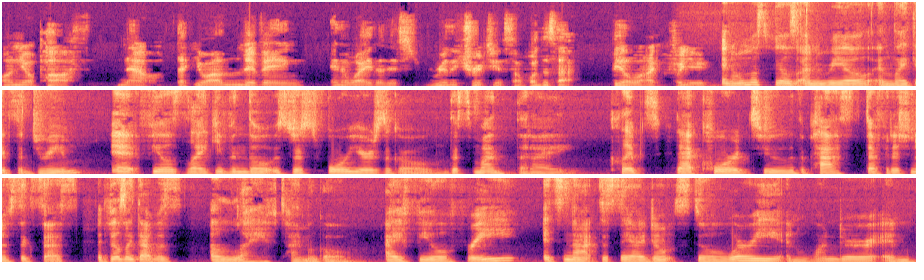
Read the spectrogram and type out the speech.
on your path now, that you are living in a way that is really true to yourself? What does that feel like for you? It almost feels unreal and like it's a dream. It feels like even though it was just four years ago this month that I clipped that cord to the past definition of success, it feels like that was a lifetime ago. I feel free. It's not to say I don't still worry and wonder and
